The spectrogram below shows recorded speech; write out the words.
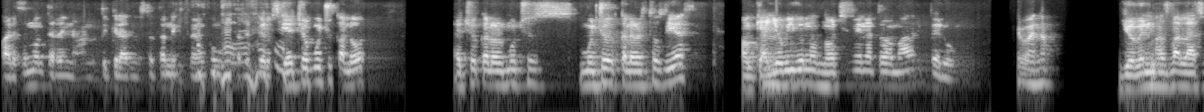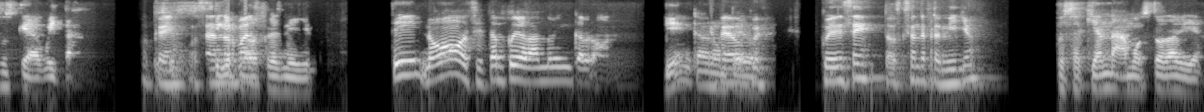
Parece Monterrey, no, no te creas, no está tan extremo como Monterrey, pero sí ha hecho mucho calor. Ha hecho calor muchos, mucho calor estos días. Aunque ha llovido unas noches bien a toda madre, pero. Qué bueno. Llueven más balazos que agüita. Ok, o sea, normal. Sí, no, se están pegando bien cabrón. Bien cabrón. Pero, Cuídense, todos que son de Fresnillo. Pues aquí andamos todavía.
